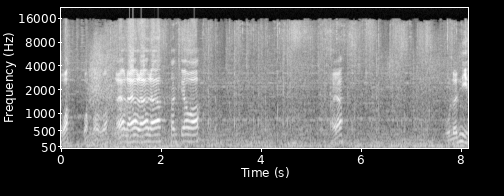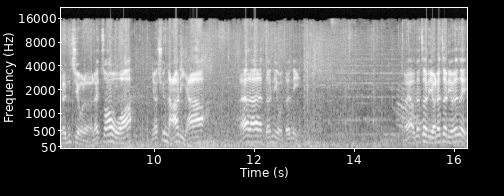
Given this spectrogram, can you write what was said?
哇哇哇哇！来啊来啊来啊来啊！单挑啊！来呀、我忍你很久了，来抓我啊！你要去哪里啊？来啊来啊，等你，我等你。来啊，我在这里，我在这里，我在这里。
